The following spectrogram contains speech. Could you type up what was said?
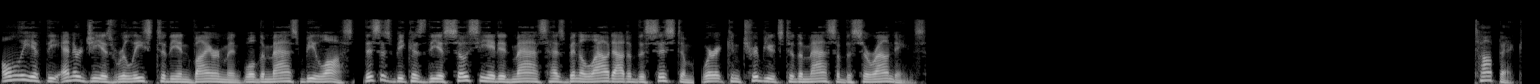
Only if the energy is released to the environment will the mass be lost, this is because the associated mass has been allowed out of the system, where it contributes to the mass of the surroundings. Topic.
